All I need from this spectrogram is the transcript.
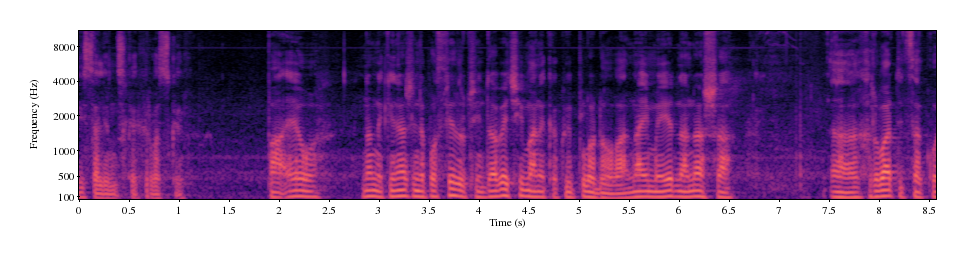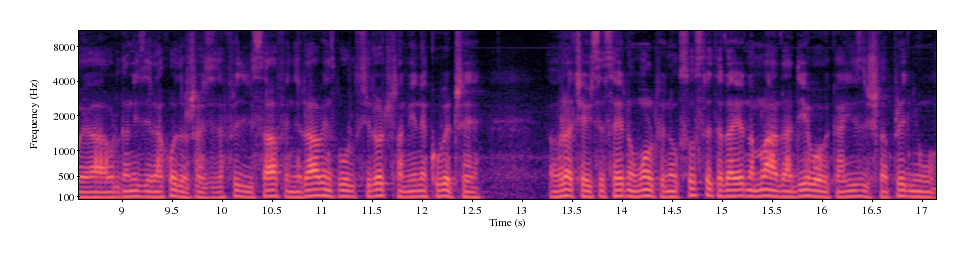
iseljenske Hrvatske. Pa evo, na neki način da posvjedočim da već ima nekakvih plodova. Naime, jedna naša Hrvatica koja organizira hodošašće za Fridlji Safen i Ravensburg svjedočila mi je neku veče vraćajući se sa jednog molitvenog susreta da jedna mlada djevojka izišla pred nju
